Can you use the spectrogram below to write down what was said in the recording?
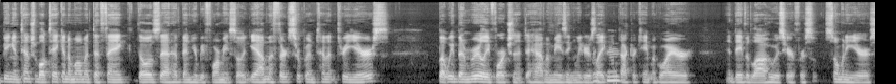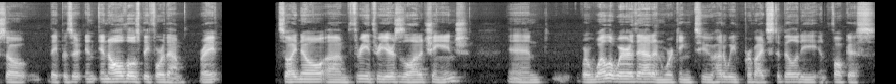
being intentional about taking a moment to thank those that have been here before me. So, yeah, I'm the third superintendent in three years, but we've been really fortunate to have amazing leaders mm-hmm. like Dr. Kate McGuire and David Law, who was here for so, so many years. So they position in, in all those before them, right? So I know um, three and three years is a lot of change, and we're well aware of that and working to how do we provide stability and focus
